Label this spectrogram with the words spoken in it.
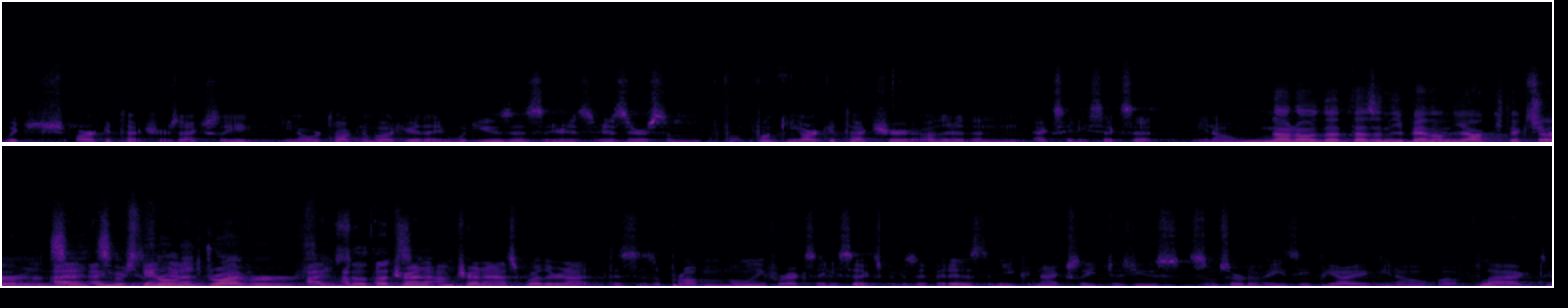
which architectures actually, you know, we're talking about here that would use this? Is, is there some funky architecture other than x86 that, you know? No, no, that doesn't depend on the architecture. So it's, I, it's I a purely that. driver I, thing. I'm, I'm, trying to, I'm trying to ask whether or not this is a problem only for x86, because if it is, then you can actually just use some sort of ACPI, you know, uh, flag to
